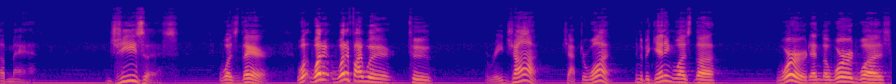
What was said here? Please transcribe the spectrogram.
of man. Jesus was there. What, what, what if I were to read John chapter 1? In the beginning was the Word, and the Word was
